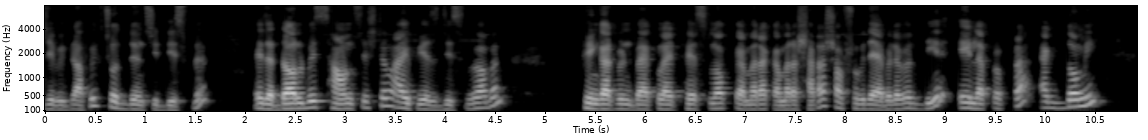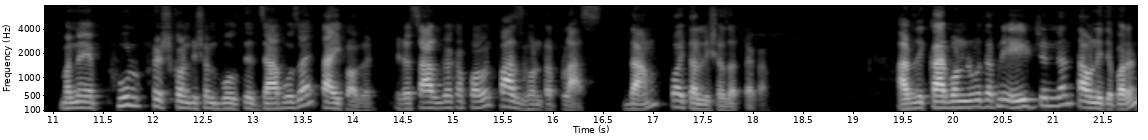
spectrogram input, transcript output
জিবি গ্রাফিক্স চোদ্দ ইঞ্চি ডিসপ্লে এই যে Dolby sound system IPS display পাবেন fingerprint backlight face lock camera camera shutter সব সুবিধা অ্যাভেলেবেল দিয়ে এই ল্যাপটপটা একদমই মানে ফুল ফ্রেশ কন্ডিশন বলতে যা বোঝায় তাই পাবেন। এটা চার্জ ব্যাকআপ পাবেন পাঁচ ঘণ্টা প্লাস দাম পঁয়তাল্লিশ হাজার টাকা। আর যদি কার্বনের মধ্যে আপনি এইট জেন নেন, তাও নিতে পারেন।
